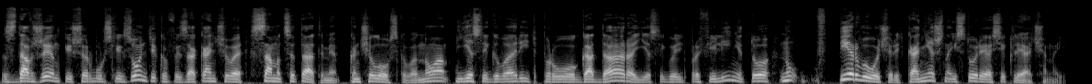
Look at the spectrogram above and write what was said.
с Давженко и Шербургских зонтиков и заканчивая самоцитатами Кончаловского. Но если говорить про Гадара, если говорить про Филини, то, ну, в первую очередь, конечно, история Осеклячиной.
